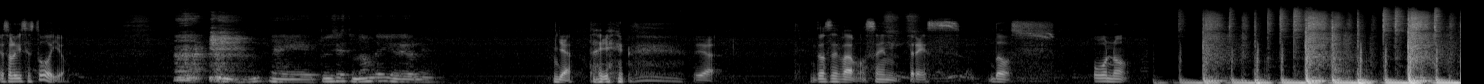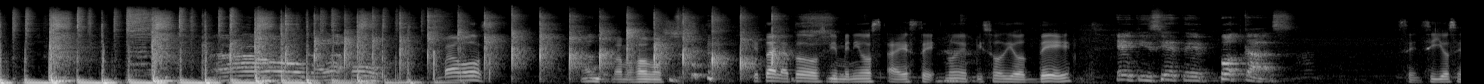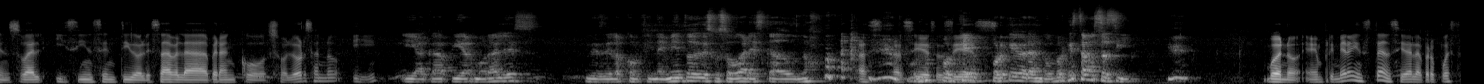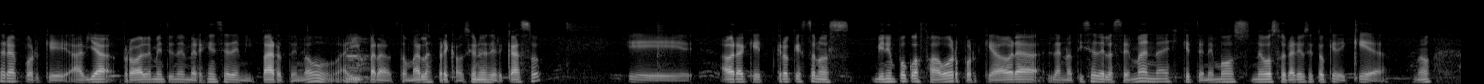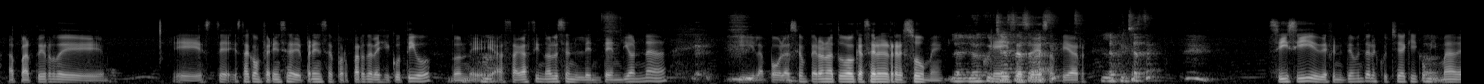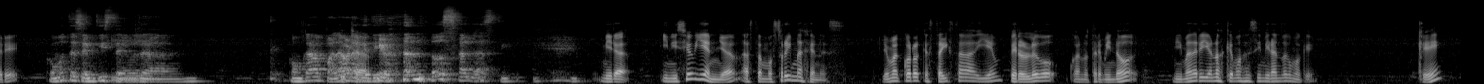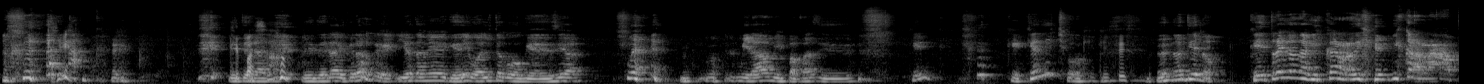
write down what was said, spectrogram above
¿Eso lo dices tú o yo? Eh, tú dices tu nombre y yo digo el mío. Ya, está bien. ya. Entonces vamos en 3, 2, 1. ¡Ah, carajo! ¡Vamos! Vamos. Vamos, vamos. ¿Qué tal a todos? Bienvenidos a este nuevo episodio de X7 Podcast. Sencillo, Sensual y Sin Sentido. Les habla Branco Solórzano y... Y acá Pierre Morales, desde los confinamientos de sus hogares cada uno. Así, así es, ¿Por así qué, es. ¿Por qué, Branco? ¿Por qué estamos así? Bueno, en primera instancia la propuesta era porque había probablemente una emergencia de mi parte, ¿no? Ahí Ah. para tomar las precauciones del caso. Eh, ahora que creo que esto nos viene un poco a favor porque ahora la noticia de la semana es que tenemos nuevos horarios de toque de queda, ¿no? A partir de eh, este, esta conferencia de prensa por parte del Ejecutivo, donde Ajá. a Sagasti no les en- le entendió nada y la población peruana tuvo que hacer el resumen. ¿Lo, lo ¿Qué escuchaste? de? Pierre? ¿Lo escuchaste? Sí, sí, definitivamente lo escuché aquí con mi madre ¿Cómo te sentiste? Y- O sea, con cada palabra que te iba dando, Sagasti. Mira, inició bien ya, hasta mostró imágenes. Yo me acuerdo que hasta ahí estaba bien, pero luego cuando terminó, mi madre y yo nos quedamos así mirando como que, ¿qué? ¿Qué? ¿Qué Literal, pasó? literal, creo que yo también me quedé igualito como que decía, miraba a mis papás y ¿qué? ¿Qué, qué ha dicho? ¿Qué, qué es eso? No, no entiendo. Que traigan a Vizcarra, dije, Vizcarra.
